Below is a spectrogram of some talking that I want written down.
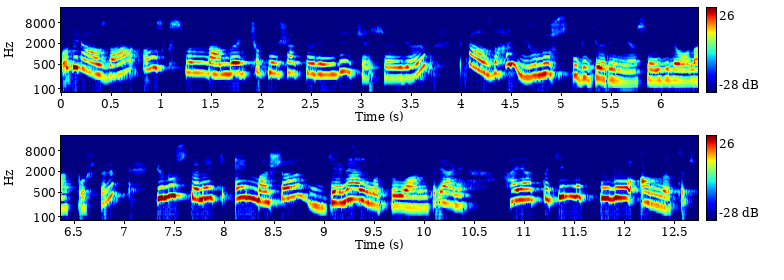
bu biraz daha ağız kısmından böyle çok yumuşak göründüğü için söylüyorum. Biraz daha Yunus gibi görünüyor sevgili oğlak burçları. Yunus demek en başta genel mutluluğu anlatır. Yani hayattaki mutluluğu anlatır.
